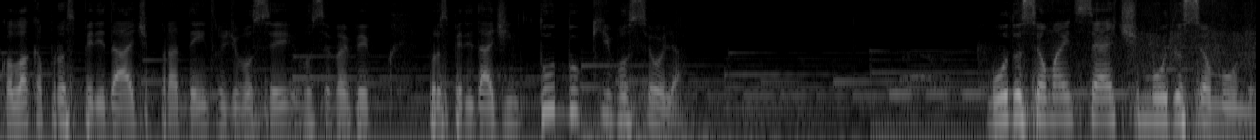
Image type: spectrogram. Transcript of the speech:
coloca prosperidade para dentro de você e você vai ver prosperidade em tudo que você olhar. Muda o seu mindset, muda o seu mundo.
